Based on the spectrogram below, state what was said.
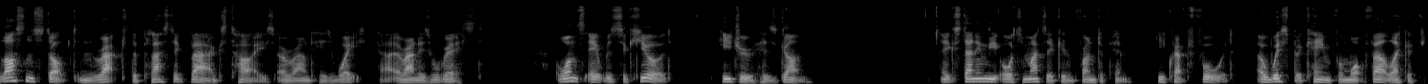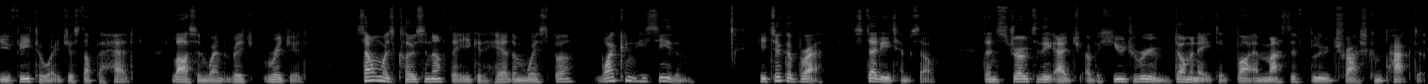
Larson stopped and wrapped the plastic bag's ties around his waist, uh, around his wrist. Once it was secured, he drew his gun. Extending the automatic in front of him, he crept forward. A whisper came from what felt like a few feet away, just up ahead. Larson went rigid. Someone was close enough that he could hear them whisper. Why couldn't he see them? He took a breath steadied himself, then strode to the edge of a huge room dominated by a massive blue trash compactor.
